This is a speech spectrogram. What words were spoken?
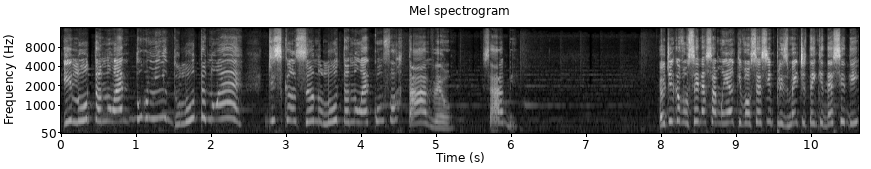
E luta não é dormindo, luta não é descansando, luta não é confortável, sabe? Eu digo a você nessa manhã que você simplesmente tem que decidir.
